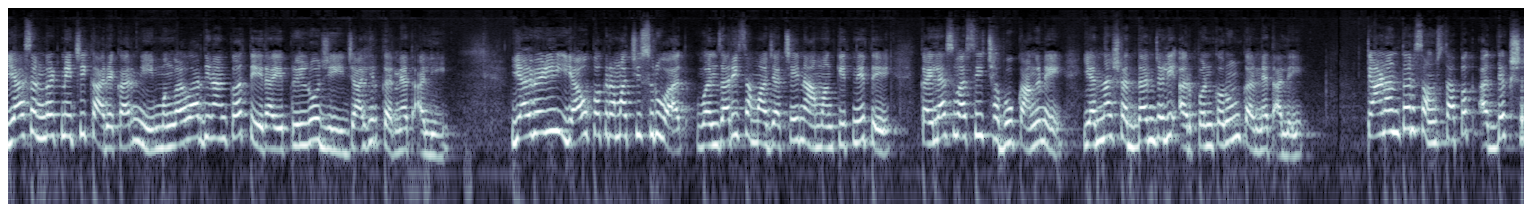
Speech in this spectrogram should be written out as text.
या संघटनेची कार्यकारिणी मंगळवार दिनांक तेरा एप्रिल रोजी जाहीर करण्यात आली. यावेळी या उपक्रमाची सुरुवात वंजारी समाजाचे नामांकित नेते कैलासवासी छबू कांगणे यांना श्रद्धांजली अर्पण करून करण्यात आले. त्यानंतर संस्थापक अध्यक्ष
